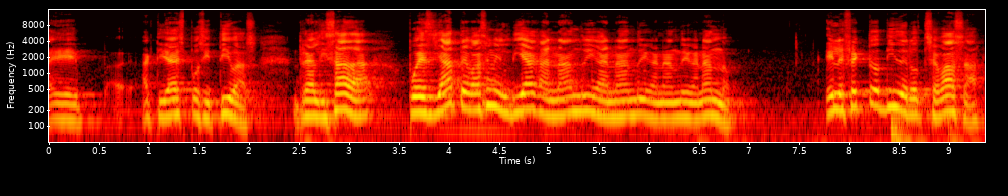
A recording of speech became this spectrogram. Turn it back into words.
eh, actividades positivas realizada, pues ya te vas en el día ganando y ganando y ganando y ganando. El efecto Diderot se basa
